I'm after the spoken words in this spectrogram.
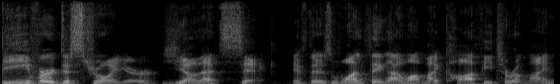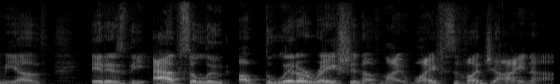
Beaver Destroyer. Yo, that's sick. If there's one thing I want my coffee to remind me of, it is the absolute obliteration of my wife's vagina.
